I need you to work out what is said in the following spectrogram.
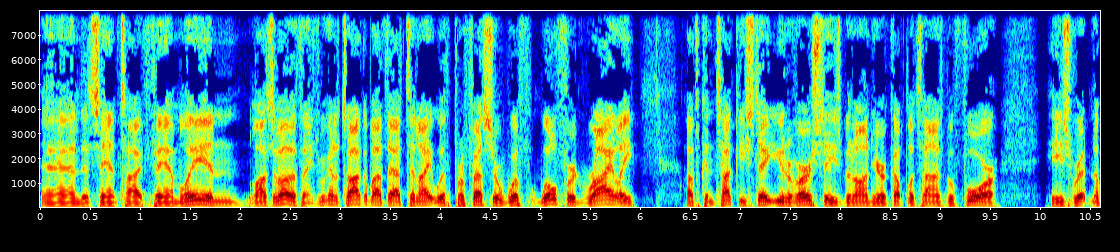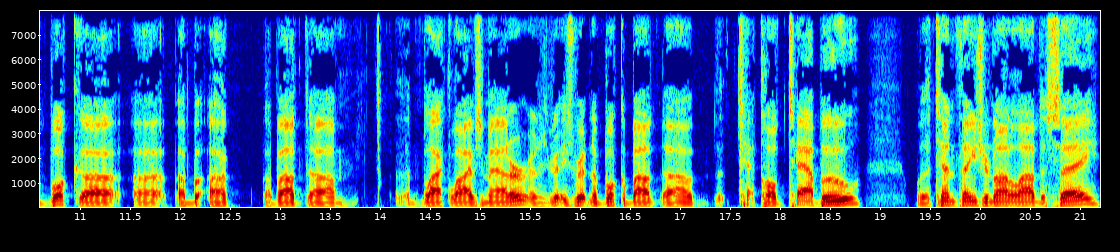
and it's anti-family and lots of other things. We're going to talk about that tonight with Professor Wilf- Wilfred Reilly of Kentucky State University. He's been on here a couple of times before. He's written a book uh, uh, uh, about um, Black Lives Matter, and he's written a book about uh, t- called Taboo, with the ten things you're not allowed to say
